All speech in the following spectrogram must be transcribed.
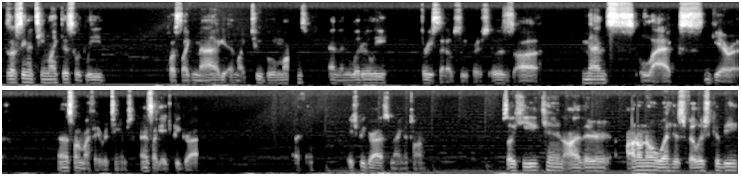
because I've seen a team like this with lead plus like mag and like two boom mons, and then literally three setup sweepers. It was uh Mence, Lax, Garrett. And that's one of my favorite teams. And it's like HP Grass. I think. HP Grass, Magneton. So he can either I don't know what his fillers could be.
